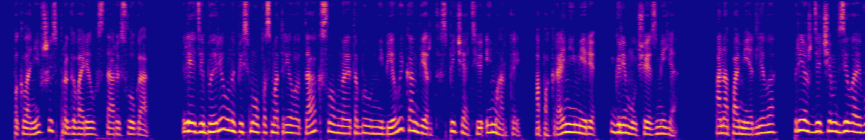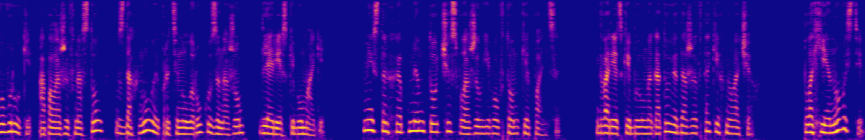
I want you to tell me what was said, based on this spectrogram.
— поклонившись, проговорил старый слуга. Леди Берил на письмо посмотрела так, словно это был не белый конверт с печатью и маркой, а, по крайней мере, гремучая змея. Она помедлила, прежде чем взяла его в руки, а, положив на стол, вздохнула и протянула руку за ножом для резки бумаги. Мистер Хэпмен тотчас вложил его в тонкие пальцы. Дворецкий был наготове даже в таких мелочах. Плохие новости?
